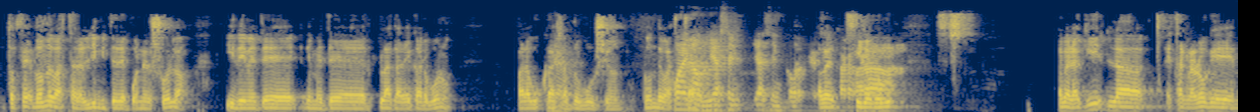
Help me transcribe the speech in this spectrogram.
entonces, ¿dónde va a estar el límite de poner suela y de meter, de meter placa de carbono? Para buscar esa propulsión? ¿Dónde va a estar? Bueno, ya se, ya se, a ver, si lo, a ver, aquí la, está claro que,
